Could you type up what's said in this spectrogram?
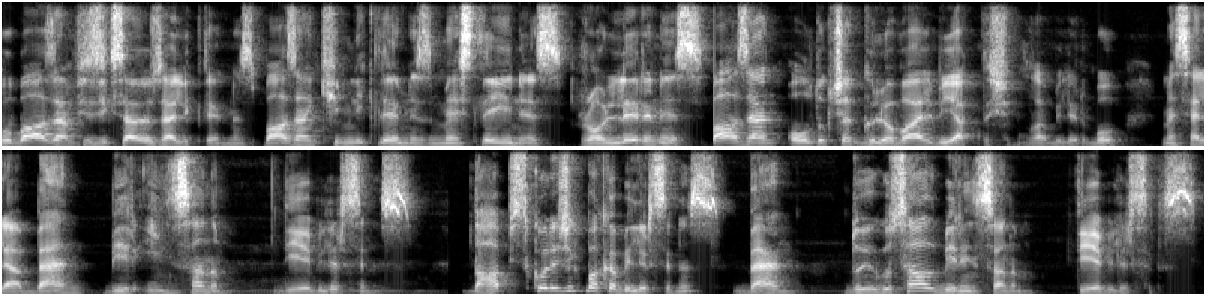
Bu bazen fiziksel özellikleriniz, bazen kimlikleriniz, mesleğiniz, rolleriniz, bazen oldukça global bir yaklaşım olabilir bu. Mesela ben bir insanım diyebilirsiniz. Daha psikolojik bakabilirsiniz. Ben duygusal bir insanım diyebilirsiniz.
